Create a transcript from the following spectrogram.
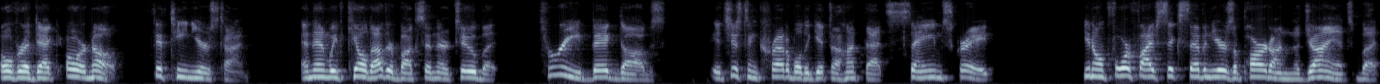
over a deck or no, 15 years time. And then we've killed other bucks in there too, but three big dogs. It's just incredible to get to hunt that same scrape, you know, four, five, six, seven years apart on the Giants, but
